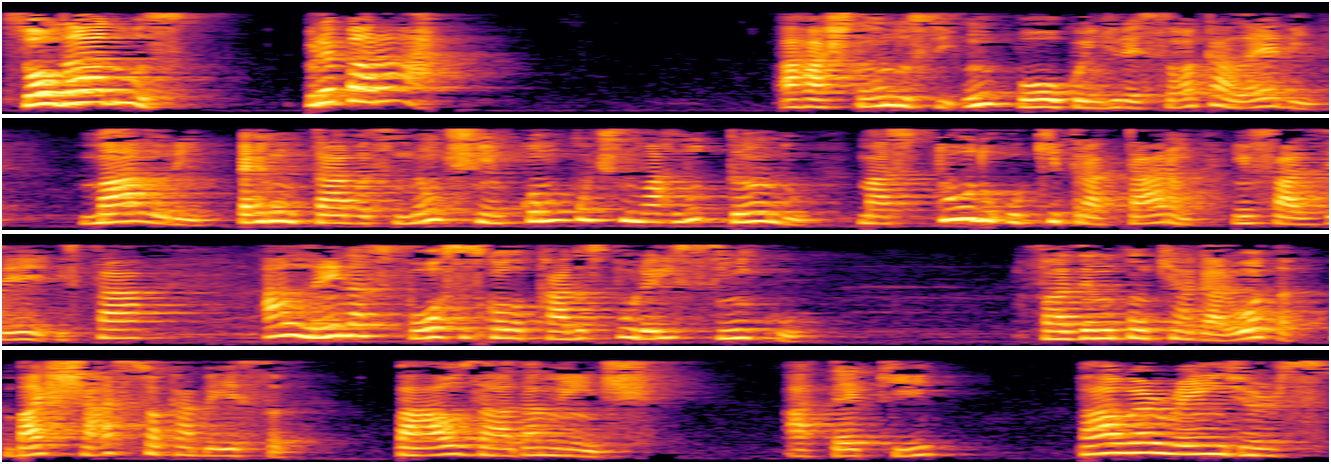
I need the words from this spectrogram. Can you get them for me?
Soldados, preparar! Arrastando-se um pouco em direção a Caleb, Mallory perguntava se não tinha como continuar lutando, mas tudo o que trataram em fazer está além das forças colocadas por eles cinco, fazendo com que a garota baixasse sua cabeça pausadamente, até que Power Rangers.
